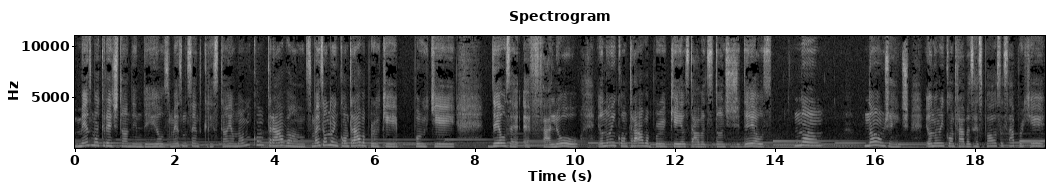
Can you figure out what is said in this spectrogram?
mesmo acreditando em Deus, mesmo sendo cristã, eu não encontrava antes. Mas eu não encontrava porque porque Deus é, é, falhou, eu não encontrava porque eu estava distante de Deus. Não, não, gente, eu não encontrava as respostas, sabe por quê?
